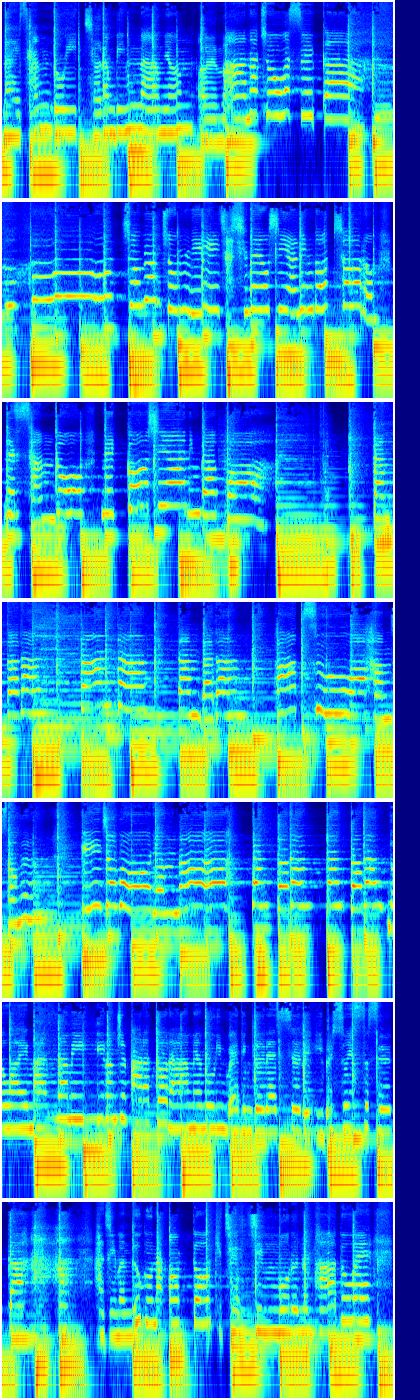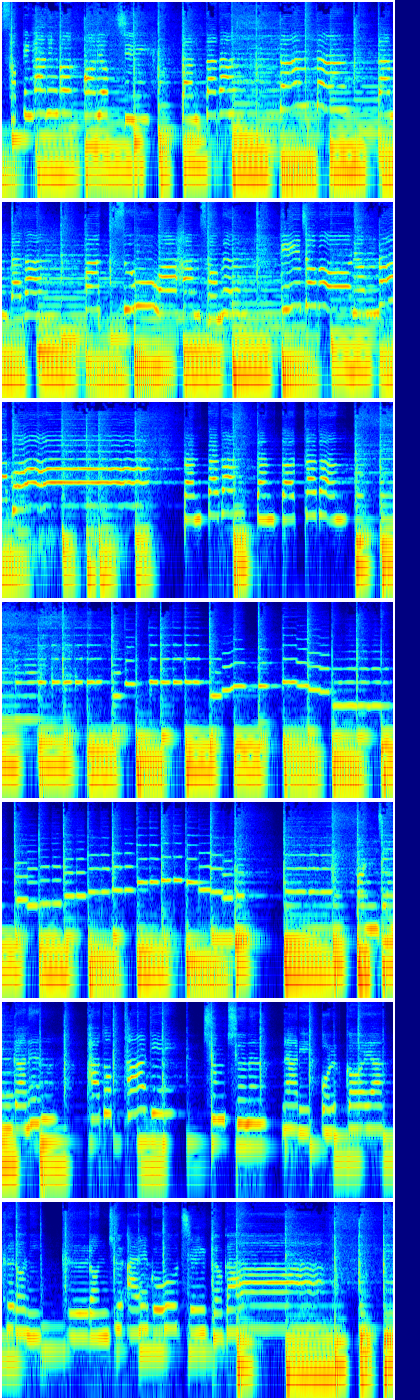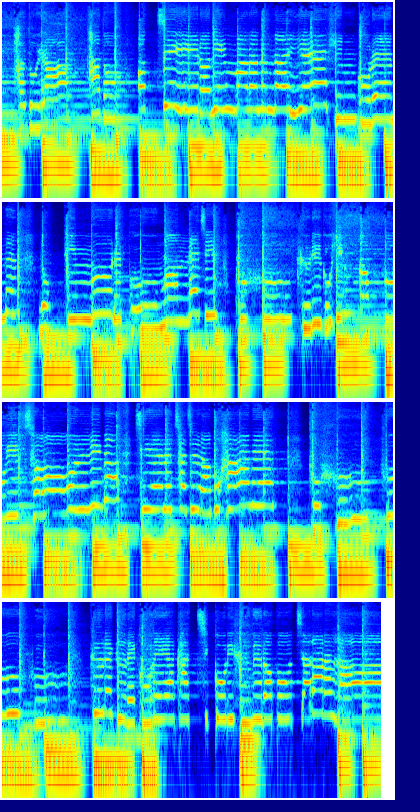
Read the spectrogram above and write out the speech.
나의 삶도 이처럼 빛나면 얼마나 좋았을까. 우후, 어쩌면 좀네 자신의 옷이 아닌 것처럼 내 삶도 내 것이 아닌가 봐. 딴따단 딴딴 딴따단. 박수와 함성은 너와의 만남이 이런 줄 알았더라면 우린 웨딩드레스를 입을 수 있었을까? 하하. 하지만 누구나 어떻게 칠지 모르는 파도에 서핑하는 건 어렵지. 딴따단 딴딴 딴따단. 박수와 함성은 잊어버렸나 봐. 딴따단 딴따따단 언젠가는 파도 타기 춤추는 날이 올 거야. 그러니 그런 줄 알고 즐겨가. 파도야 파도 어찌 이러니 말하는 나의 흰 고래는 높이 물을 뿜어내지. 후후 그리고 힘껏 뿌리쳐 올리며 지혜를 찾으라고 하네. 후후 후후. 그래 그래 고래야 같이 꼬리 흔들어 보자. 라랄라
